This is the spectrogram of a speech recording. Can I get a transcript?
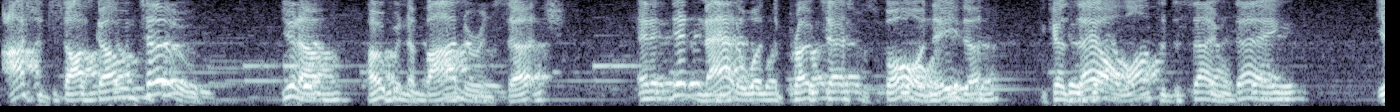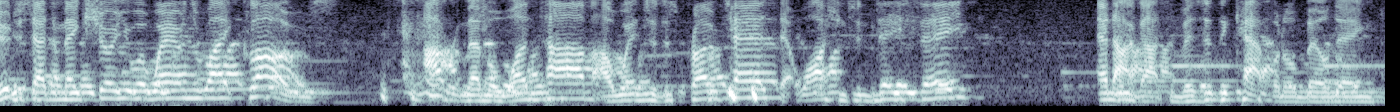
I should stop going too. You know, hoping to find her and such. And it didn't matter what the protest was for, neither, because they all wanted the same thing. You just had to make sure you were wearing the right clothes. I remember one time I went to this protest at Washington, D.C., and I got to visit the Capitol building.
